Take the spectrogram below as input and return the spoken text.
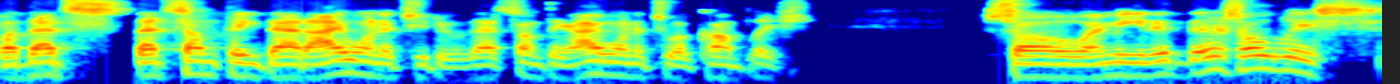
but that's that's something that I wanted to do. That's something I wanted to accomplish. So I mean, it, there's always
